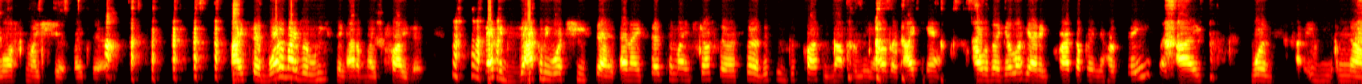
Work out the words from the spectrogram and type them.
lost my shit right there. I said, What am I releasing out of my private? That's exactly what she said. And I said to my instructor, Sir, this is this class is not for me. I was like, I can't. I was like, You're lucky I didn't crack up in her face. Like I was no.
